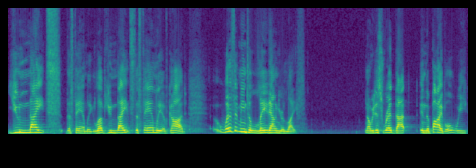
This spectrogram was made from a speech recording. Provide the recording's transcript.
unites the family. Love unites the family of God. What does it mean to lay down your life? Now, we just read that in the Bible. We,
